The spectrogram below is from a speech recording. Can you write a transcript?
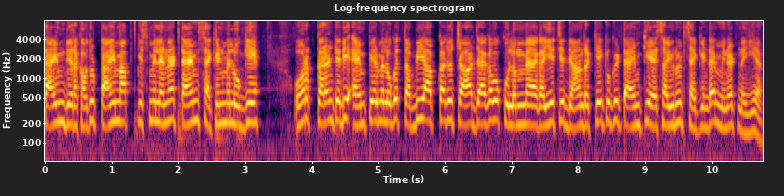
टाइम दे रखा हो तो टाइम आप किसमें लेना है? टाइम सेकेंड में लोगे। और करंट यदि एम्पियर में लोगे, तभी आपका जो चार्ज आएगा वो कुलम में आएगा। ये चीज़ ध्यान रखिए, क्योंकि टाइम की ऐसा यूनिट सेकेंड है मिनट नहीं है।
